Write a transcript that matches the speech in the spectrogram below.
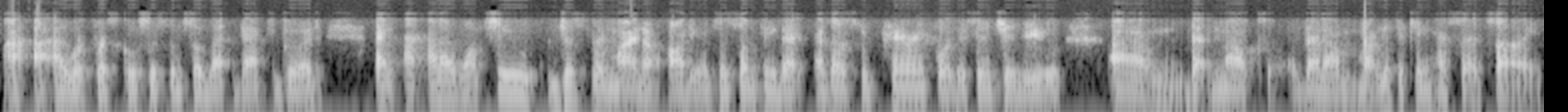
I, I work for a school system, so that that's good. And and I want to just remind our audience of something that, as I was preparing for this interview, um, that Malcolm, that um, Martin Luther King has said. Sorry,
